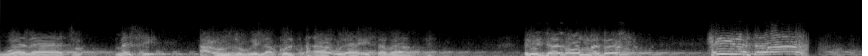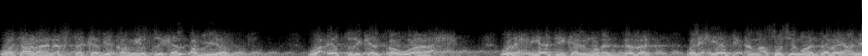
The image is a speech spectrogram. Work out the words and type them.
ولا ت... ماشي. أعوذ بالله. قلت هؤلاء شباب رجال امة دول حين تراه وترى نفسك بقميصك الأبيض. وعطرك الفواح ولحيتك المهذبة ولحيتك ما اقصدش المهذبة يعني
